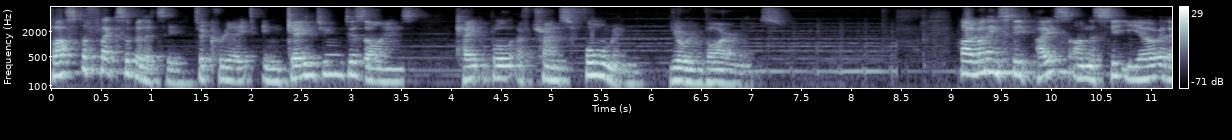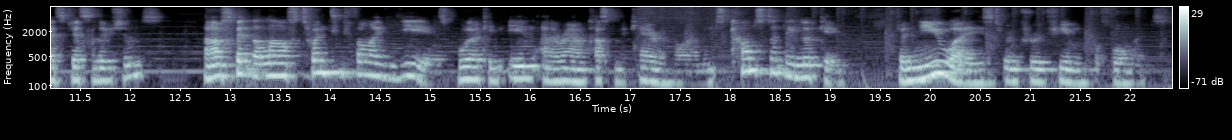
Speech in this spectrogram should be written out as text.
plus the flexibility to create engaging designs capable of transforming your environments. Hi, my name is Steve Pace. I'm the CEO at SGS Solutions, and I've spent the last 25 years working in and around customer care environments, constantly looking for new ways to improve human performance.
